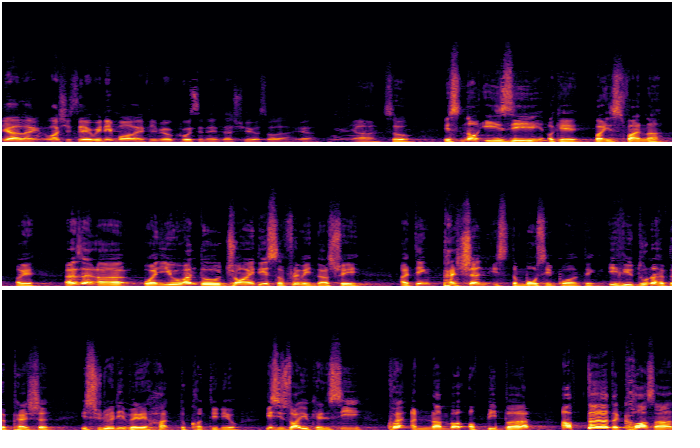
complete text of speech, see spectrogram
yeah, like what she said, we need more like female crews in the industry also lah. Yeah. Yeah, so it's not easy, okay, but it's fun. lah. Okay, as I said, uh, when you want to join this uh, film industry, I think passion is the most important thing. If you do not have the passion, it's really very hard to continue. This is why you can see quite a number of people after the course, uh,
